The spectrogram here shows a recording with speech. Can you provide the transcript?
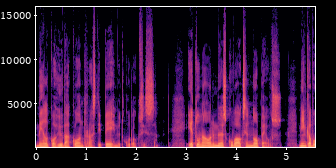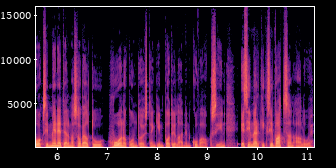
melko hyvä kontrasti pehmytkudoksissa – Etuna on myös kuvauksen nopeus, minkä vuoksi menetelmä soveltuu huonokuntoistenkin potilaiden kuvauksiin. Esimerkiksi vatsan alue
